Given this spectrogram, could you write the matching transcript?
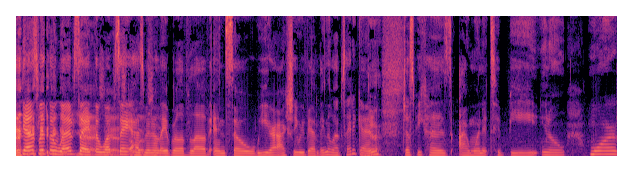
yes, with the website. the Yes, yes, website the has been a website. labor of love, and so we are actually revamping the website again, Yes. just because I want it to be, you know, more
